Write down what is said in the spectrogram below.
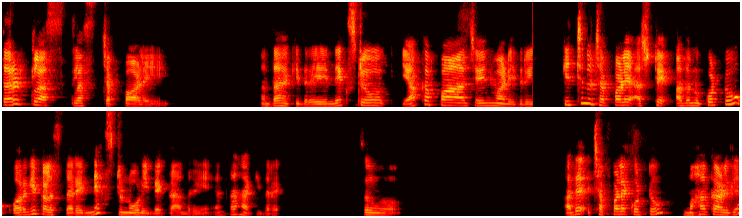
ಥರ್ಡ್ ಕ್ಲಾಸ್ ಕ್ಲಾಸ್ ಚಪ್ಪಾಳೆ. ಅಂತ ಹಾಕಿದ್ರೆ ನೆಕ್ಸ್ಟ್ ಯಾಕಪ್ಪ ಚೇಂಜ್ ಮಾಡಿದ್ರಿ? ಕಿಚ್ಚನ ಚಪ್ಪಾಳೆ ಅಷ್ಟೇ, ಅದನ್ನು ಕೊಟ್ಟು ಹೊರಗೆ ಕಳಿಸ್ತಾರೆ. ನೆಕ್ಸ್ಟ್ ನೋಡಿ ಬೇಕಾದ್ರೆ ಅಂತ ಹಾಕಿದ್ದಾರೆ. ಸೊ ಅದೇ ಚಪ್ಪಾಳೆ ಕೊಟ್ಟು ಮಹಾಕಾಳ್ಗೆ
